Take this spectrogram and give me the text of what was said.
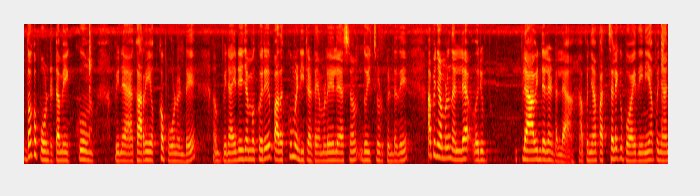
ഇതൊക്കെ പോകുന്നുണ്ട് മെയ്ക്കും പിന്നെ കറിയൊക്കെ പോകുന്നുണ്ട് പിന്നെ അതിന് നമുക്കൊരു പതക്കും വേണ്ടിയിട്ടാട്ടെ നമ്മൾ ലേശം ദൊയിച്ച് കൊടുക്കേണ്ടത്. അപ്പോൾ നമ്മൾ നല്ല ഒരു പ്ലാവിന്റെ ഇല ഉണ്ടല്ലോ അപ്പം ഞാൻ പച്ചലക്ക് പോയത്. ഇനി അപ്പം ഞാൻ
